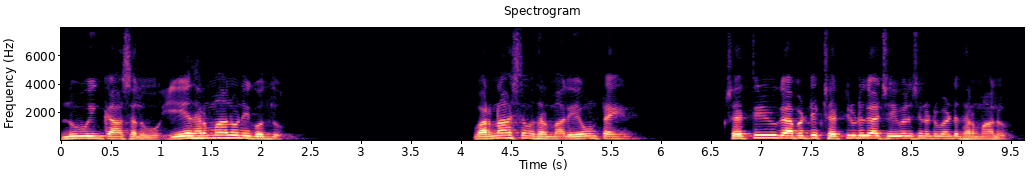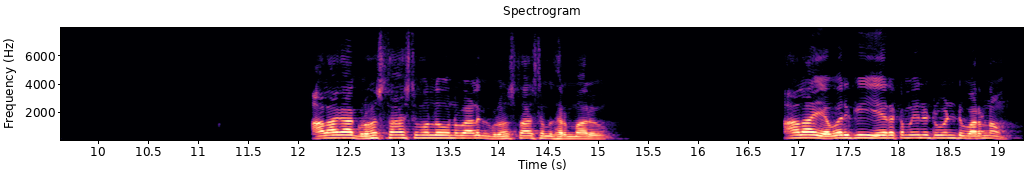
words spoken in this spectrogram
నువ్వు ఇంకా అసలు ఏ ధర్మాలు నీకొద్దు. వర్ణాశ్రమ ధర్మాలు ఏముంటాయి? క్షత్రియుడు కాబట్టి క్షత్రియుడిగా చేయవలసినటువంటి ధర్మాలు. అలాగా గృహస్థాశ్రమంలో ఉన్న వాళ్ళకి గృహస్థాశ్రమ ధర్మాలు. అలా ఎవరికి ఏ రకమైనటువంటి వర్ణం?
